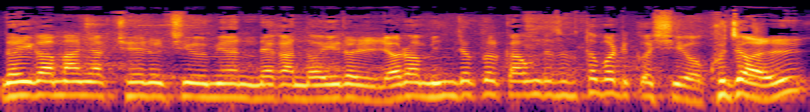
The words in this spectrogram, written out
너희가 만약 죄를 지으면 내가 너희를 여러 민족들 가운데서 흩어버릴 것이요. 9절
